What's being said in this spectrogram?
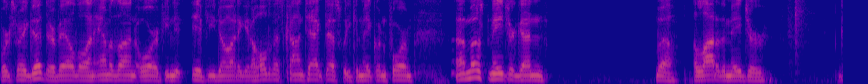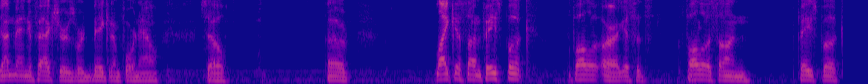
Works very good. They're available on Amazon, or if you if you know how to get a hold of us, contact us. We can make one for them. Uh, most major gun, well, a lot of the major gun manufacturers we're making them for now. So, uh, like us on Facebook, follow, or I guess it's follow us on Facebook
